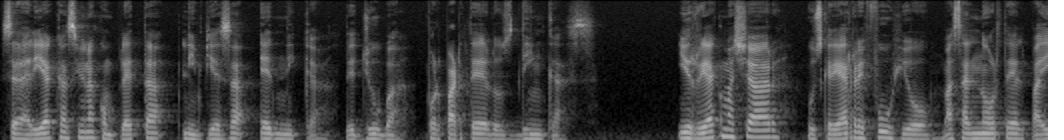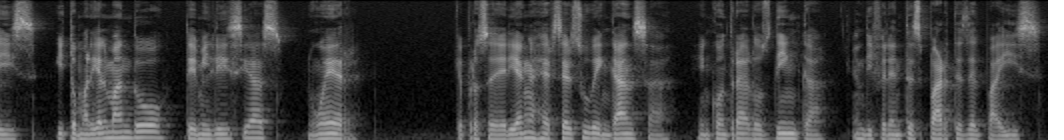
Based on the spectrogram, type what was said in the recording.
se daría casi una completa limpieza étnica de Yuba por parte de los dinkas. Y Riek Machar buscaría refugio más al norte del país y tomaría el mando de milicias Nuer, que procederían a ejercer su venganza en contra de los Dinka en diferentes partes del país,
